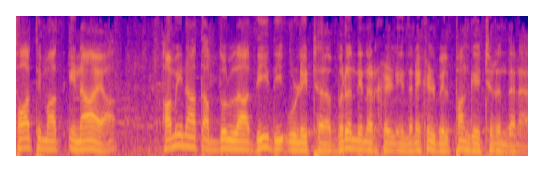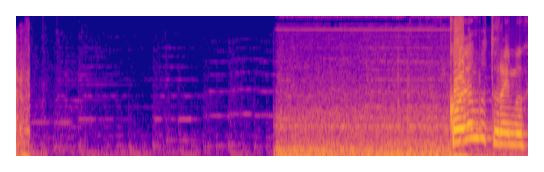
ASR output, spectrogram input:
ஃபாத்திமாத் இனாயா அமினாத் அப்துல்லா தீதி உள்ளிட்ட விருந்தினர்கள் இந்த நிகழ்வில் பங்கேற்றிருந்தனர். கொழும்பு துறைமுக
